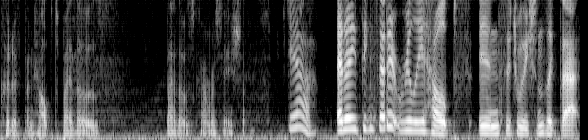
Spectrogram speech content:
could have been helped by those, by those conversations. yeah and i think that it really helps in situations like that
